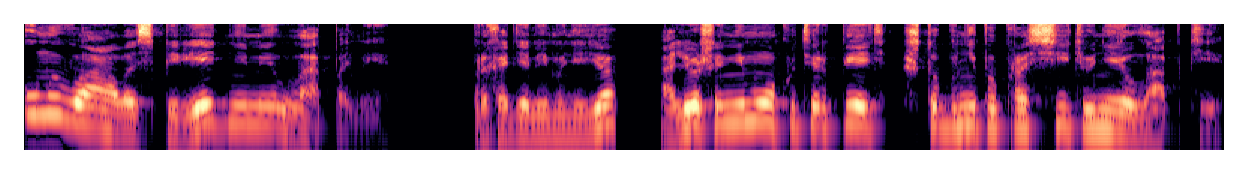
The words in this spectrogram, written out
умывалась передними лапами. Проходя мимо нее, Алеша не мог утерпеть, чтобы не попросить у ней лапки.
